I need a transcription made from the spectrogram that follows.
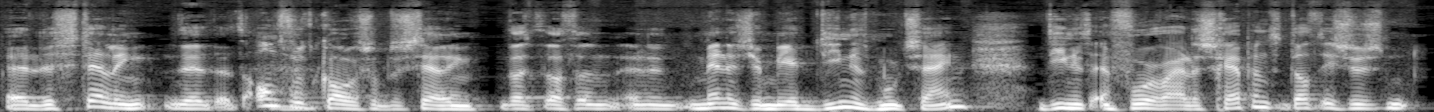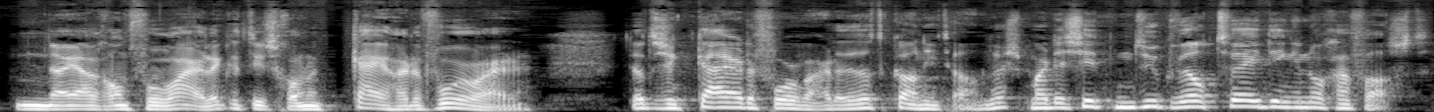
de stelling, de, het antwoord koos op de stelling dat, dat een, een, manager meer dienend moet zijn. Dienend en voorwaarden scheppend. Dat is dus, nou ja, randvoorwaardelijk. Het is gewoon een keiharde voorwaarde. Dat is een keiharde voorwaarde, dat kan niet anders. Maar er zitten natuurlijk wel twee dingen nog aan vast.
